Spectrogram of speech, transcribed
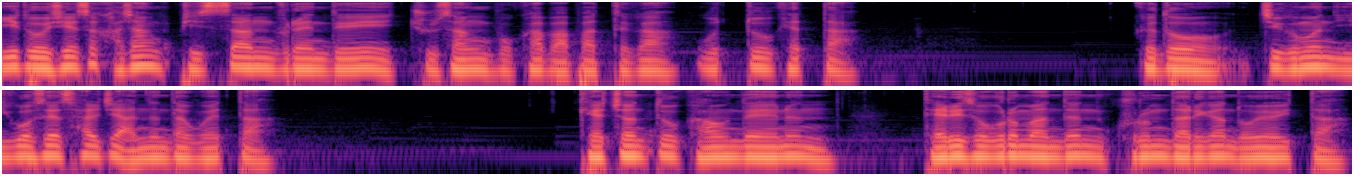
이 도시에서 가장 비싼 브랜드의 주상복합 아파트가 우뚝했다. 그도 지금은 이곳에 살지 않는다고 했다. 개천뚝 가운데에는 대리석으로 만든 구름다리가 놓여 있다.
